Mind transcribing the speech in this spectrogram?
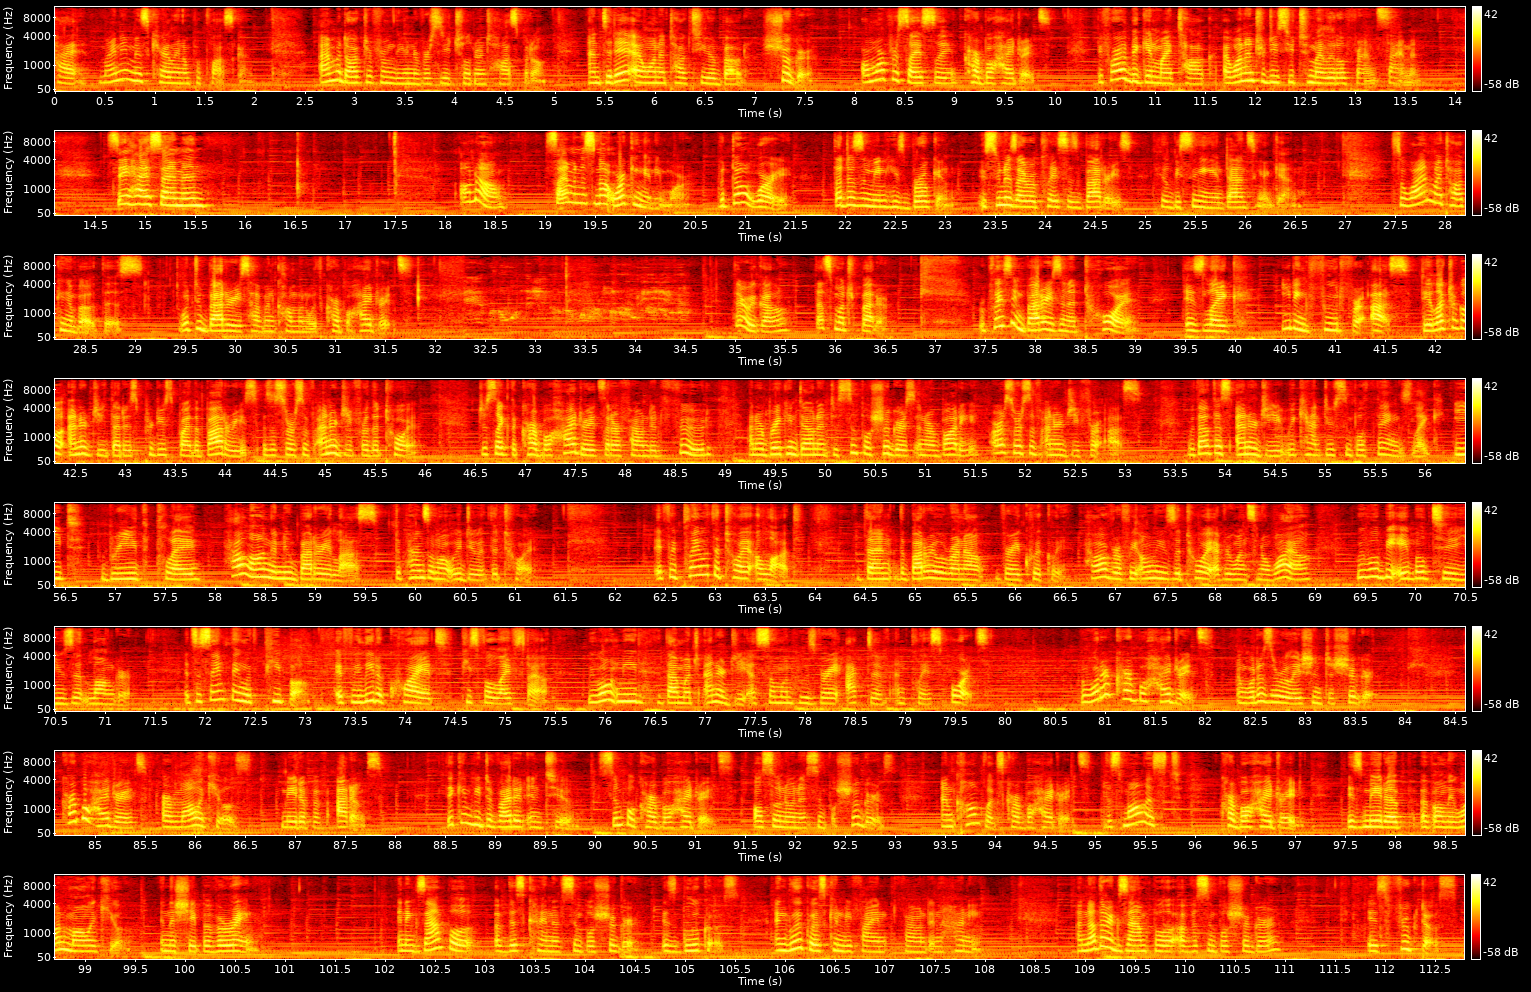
Hi, my name is Carolina Poplaska. I'm a doctor from the University Children's Hospital, and today I want to talk to you about sugar, or more precisely, carbohydrates. Before I begin my talk, I want to introduce you to my little friend, Simon. Say hi, Simon. Oh no, Simon is not working anymore. But don't worry, that doesn't mean he's broken. As soon as I replace his batteries, he'll be singing and dancing again. So why am I talking about this? What do batteries have in common with carbohydrates? There we go, that's much better. Replacing batteries in a toy is like eating food for us. The electrical energy that is produced by the batteries is a source of energy for the toy. Just like the carbohydrates that are found in food and are breaking down into simple sugars in our body are a source of energy for us. Without this energy, we can't do simple things like eat, breathe, play. How long a new battery lasts depends on what we do with the toy. If we play with the toy a lot, then the battery will run out very quickly. However, if we only use the toy every once in a while, we will be able to use it longer. It's the same thing with people. If we lead a quiet, peaceful lifestyle, we won't need that much energy as someone who is very active and plays sports. But what are carbohydrates? And what is the relation to sugar? Carbohydrates are molecules made up of atoms. They can be divided into simple carbohydrates, also known as simple sugars, and complex carbohydrates. The smallest carbohydrate is made up of only one molecule in the shape of a ring. An example of this kind of simple sugar is glucose, and glucose can be find, found in honey. Another example of a simple sugar is fructose,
